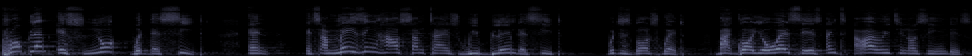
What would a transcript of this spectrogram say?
problem is not with the seed. And it's amazing how sometimes we blame the seed, which is God's word. But God, your word says, why aren't you not seeing this?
